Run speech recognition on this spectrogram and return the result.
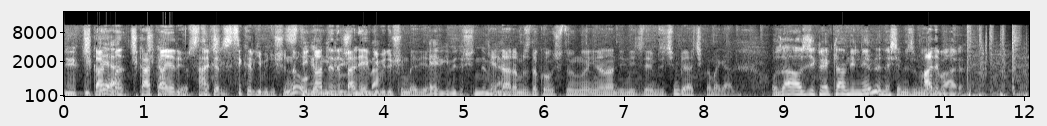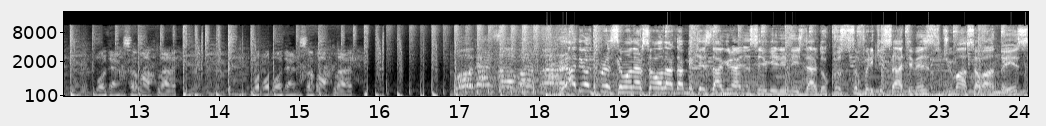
büyüklükte Çıkartma, ya. çıkartmaya Çıkar- diyor. Sticker, sticker gibi düşündü. Sticker Ondan gibi dedim ben ev ben. gibi düşünme diye. Ev gibi düşündüm Kendi yani. aramızda konuştuğunu inanan dinleyicilerimiz için bir açıklama geldi. O zaman azıcık reklam dinleyelim de neşemizi bulalım Hadi bari. Modern Sabahlar Modern Sabahlar Modern Sabahlar Radyo Tümrüt'ü Modern Sabahlar'dan bir kez daha günaydın sevgili dinleyiciler. 9.02 saatimiz Cuma sabahındayız.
